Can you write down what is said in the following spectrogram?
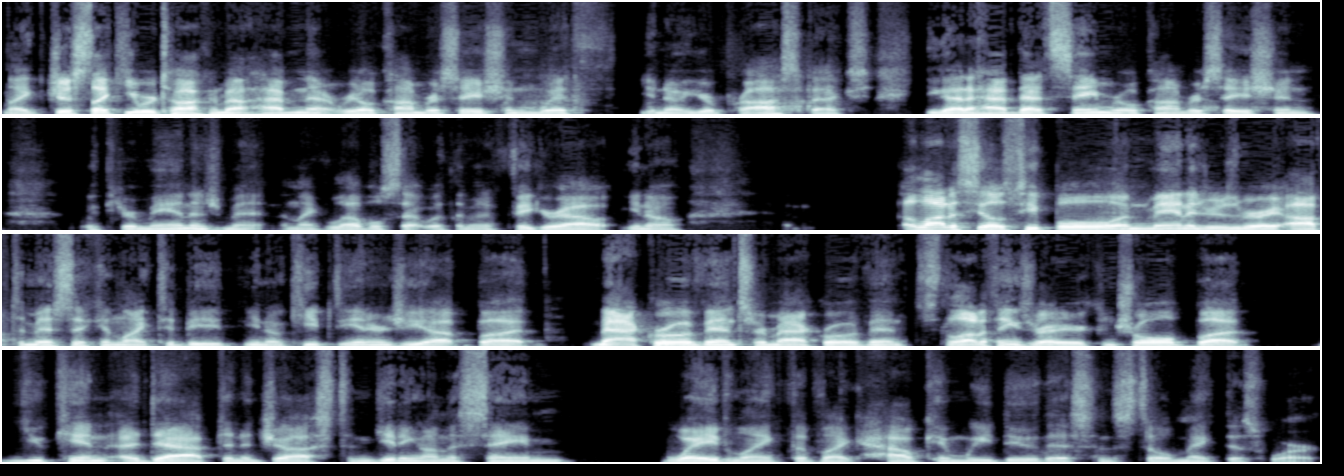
Like just like you were talking about having that real conversation with you know your prospects, you got to have that same real conversation with your management and like level set with them and figure out you know a lot of salespeople and managers are very optimistic and like to be, you know, keep the energy up. But macro events are macro events. A lot of things are out of your control, but you can adapt and adjust and getting on the same wavelength of like, how can we do this and still make this work?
